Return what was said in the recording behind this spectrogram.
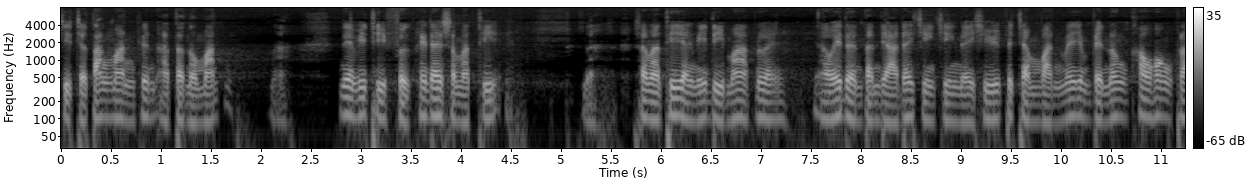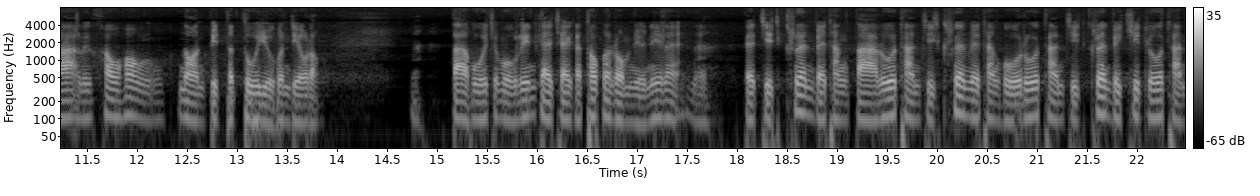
จิตจะตั้งมั่นขึ้นอัตโนมัติ เนี่ยวิธีฝึกให้ได้สมาธินะสมาธิอย่างนี้ดีมากด้วย เอาไว้เดินปัญญาได้จริง ๆ ในชีวิตประจำวันไม่จำเป็นต้องเข้าห้องพระหรือเข้าห้องนอนปิดประตูอยู่คนเดียวหรอกนะตาหูจมูกลิ้นกายใจกระทบอารมณ์อยู่นี่แหละนะแต่จิตเคลื่อนไปทางตารู้ทันจิตเคลื่อนไปทางหูรู้ทันจิตเคลื่อนไปคิดรู้ทัน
